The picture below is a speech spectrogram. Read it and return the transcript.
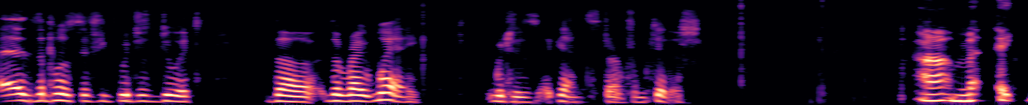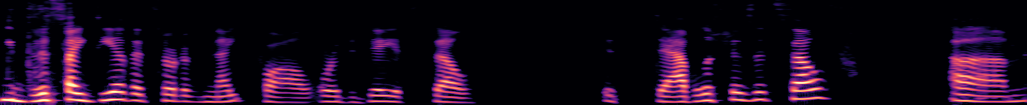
as opposed to if you would just do it the the right way, which is again start from kiddush. Um, this idea that sort of nightfall or the day itself establishes itself um,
